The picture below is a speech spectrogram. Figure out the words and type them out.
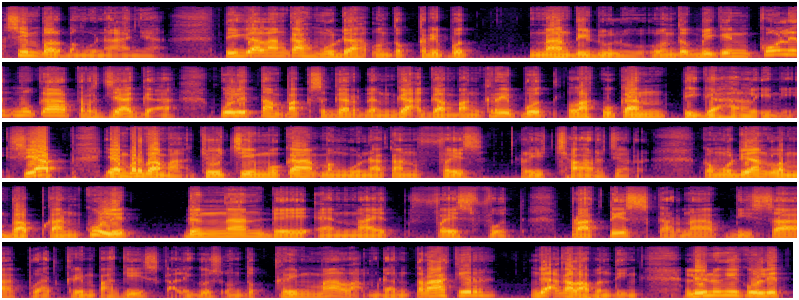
Simple penggunaannya. Tiga langkah mudah untuk keriput nanti dulu. Untuk bikin kulit muka terjaga, kulit tampak segar dan gak gampang keriput, lakukan tiga hal ini. Siap? Yang pertama, cuci muka menggunakan face recharger. Kemudian lembabkan kulit dengan day and night face food. Praktis karena bisa buat krim pagi sekaligus untuk krim malam. Dan terakhir, nggak kalah penting, lindungi kulit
